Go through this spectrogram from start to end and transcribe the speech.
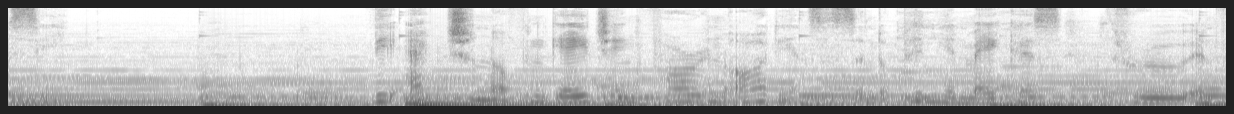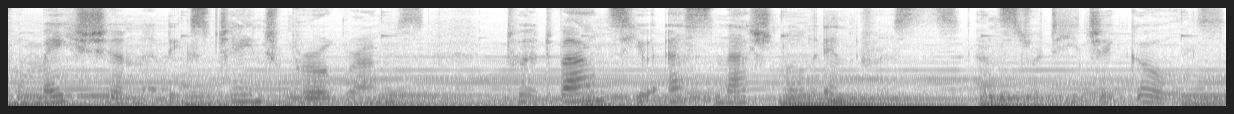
Diplomacy. The action of engaging foreign audiences and opinion makers through information and exchange programs to advance US national interests and strategic goals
